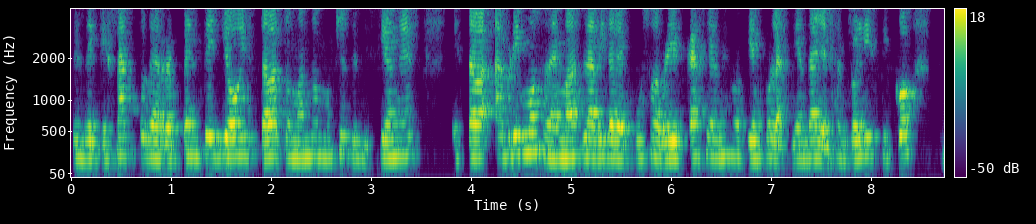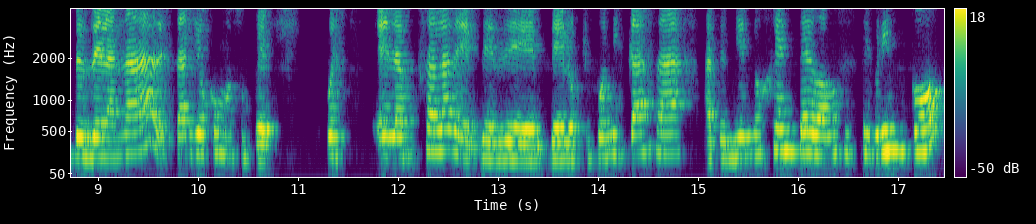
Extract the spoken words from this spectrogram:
desde que exacto, de repente yo estaba tomando muchas decisiones, estaba, abrimos, además la vida me puso a abrir casi al mismo tiempo la tienda y el centro holístico, entonces de la nada, de estar yo como súper, pues en la sala de, de, lo que fue mi casa, atendiendo gente, vamos a este brinco,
